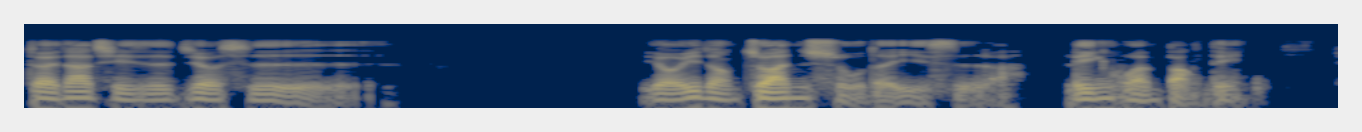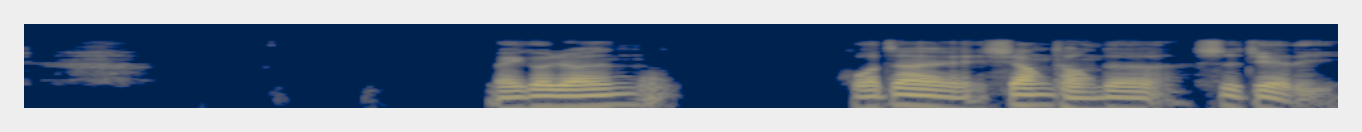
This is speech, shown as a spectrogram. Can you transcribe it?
对，它其实就是有一种专属的意思啦，灵魂绑定。每个人活在相同的世界里，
